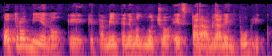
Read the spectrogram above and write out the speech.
Otro miedo que también tenemos mucho es para hablar en público.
